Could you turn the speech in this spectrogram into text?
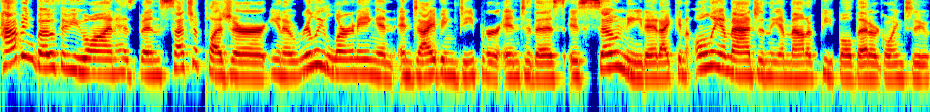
Having both of you on has been such a pleasure. You know, really learning and, and diving deeper into this is so needed. I can only imagine the amount of people that are going to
